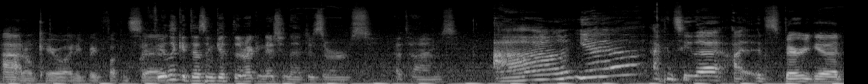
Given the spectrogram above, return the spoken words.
I don't care what anybody fucking says. I feel like it doesn't get the recognition that it deserves at times. Ah, yeah, I can see that. I, it's very good.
